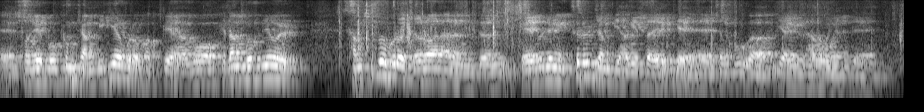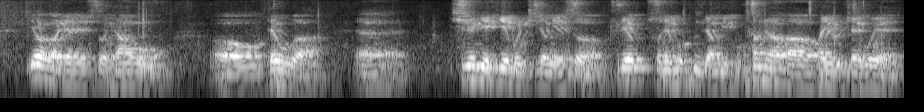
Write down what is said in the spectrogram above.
에, 소재 부품 장비 기업으로 확대하고 해당 법령을 상시법으로 전환하는 등 제도적인 틀을 정비하겠다 이렇게 정부가 이야기를 하고 있는데 이와 관련해서 향후 어, 대구가 에, 10여 개 기업을 지정해서 주력 소재 부품 장비 국산화 화율 제고에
